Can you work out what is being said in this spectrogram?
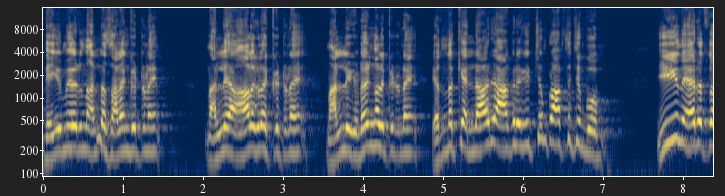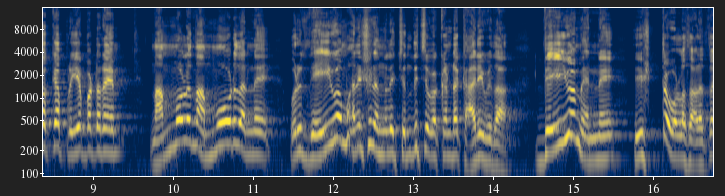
ദൈവമേ ഒരു നല്ല സ്ഥലം കിട്ടണേ നല്ല ആളുകളെ കിട്ടണേ നല്ല ഇടങ്ങൾ കിട്ടണേ എന്നൊക്കെ എല്ലാവരും ആഗ്രഹിച്ചും പ്രാർത്ഥിച്ചും പോകും ഈ നേരത്തൊക്കെ പ്രിയപ്പെട്ടവരെ നമ്മൾ നമ്മോട് തന്നെ ഒരു ദൈവ മനുഷ്യൻ എന്നതിൽ ചിന്തിച്ച് വെക്കേണ്ട കാര്യം ഇതാ. ദൈവം എന്നെ ഇഷ്ടമുള്ള സ്ഥലത്ത്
